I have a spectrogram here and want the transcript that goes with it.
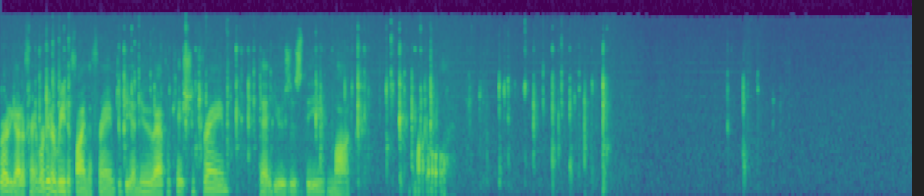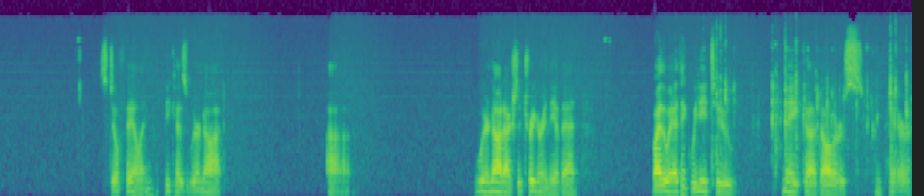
We've already got a frame. We're going to redefine the frame to be a new application frame that uses the mock model. Still failing because we're not uh, we're not actually triggering the event. By the way, I think we need to make uh, dollars compare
